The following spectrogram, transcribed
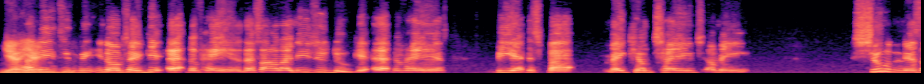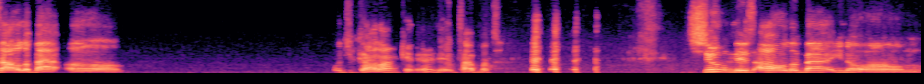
Yeah, I yeah. need you to be, you know what I'm saying? Get active hands. That's all I need you to do. Get active hands, be at the spot, make him change. I mean, shooting is all about uh, what you call it? I can't talk about shooting is all about, you know, um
